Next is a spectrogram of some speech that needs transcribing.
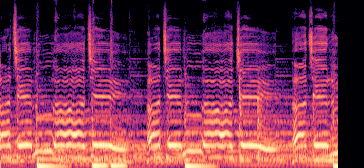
阿杰鲁阿杰，阿杰鲁阿杰，阿杰鲁。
